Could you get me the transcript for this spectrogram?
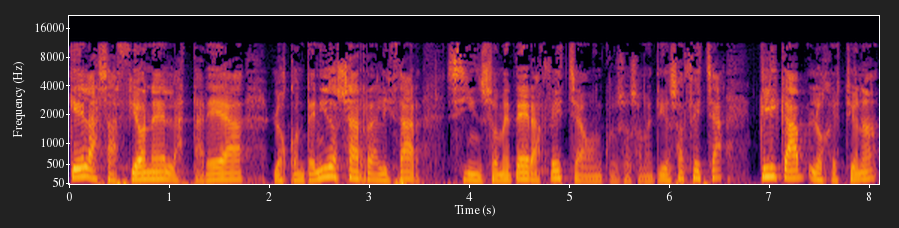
que las acciones, las tareas, los contenidos a realizar sin someter a fecha o incluso sometidos a fecha, ClickUp lo gestiona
